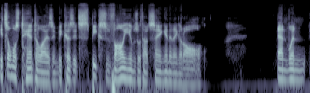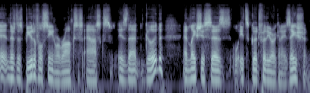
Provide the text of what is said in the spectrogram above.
it's almost tantalizing because it speaks volumes without saying anything at all. And when and there's this beautiful scene where Roxas asks, "Is that good?" and Lexaeus says, well, "It's good for the organization."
